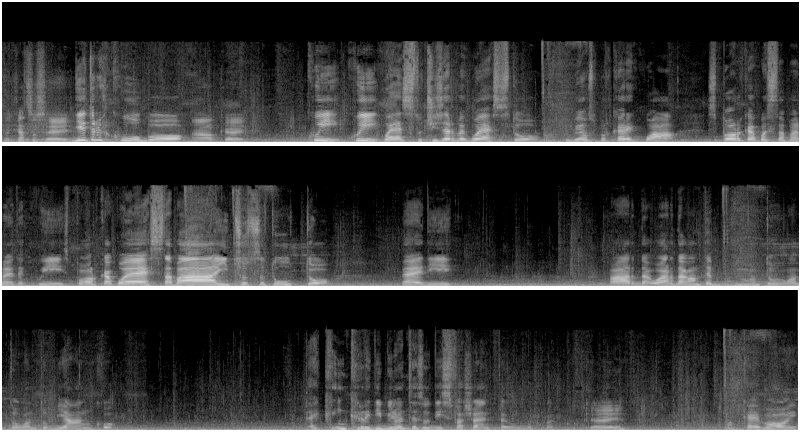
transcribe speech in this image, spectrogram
Che cazzo sei? Dietro il cubo. Ah, ok. Qui, qui, questo. Ci serve questo. Dobbiamo sporcare qua. Sporca questa parete qui. Sporca questa. Vai. Zozza tutto. Vedi? Guarda, guarda quanto, è, quanto, quanto, quanto bianco. È incredibilmente soddisfacente comunque. Ok. Ok, poi.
